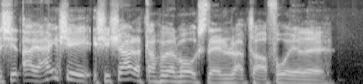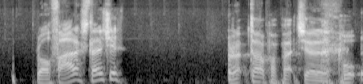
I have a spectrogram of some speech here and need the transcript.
She, I think she she shot a Tupperware box, then ripped out a photo of the Rolf Harris, didn't she? Ripped up a picture of the Pope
